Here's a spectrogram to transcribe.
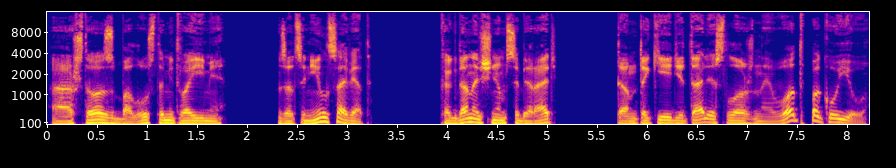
«А что с балустами твоими? Заценил совет? Когда начнем собирать? Там такие детали сложные, вот покую.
